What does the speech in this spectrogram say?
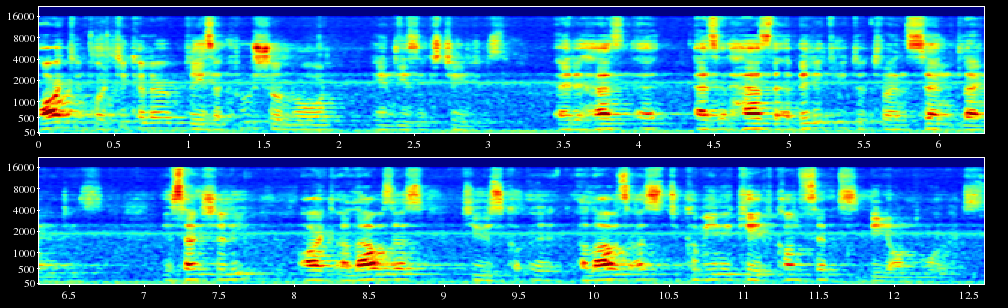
Art in particular plays a crucial role in these exchanges, and it has, as it has the ability to transcend languages. Essentially, art allows us to, use, uh, allows us to communicate concepts beyond words.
